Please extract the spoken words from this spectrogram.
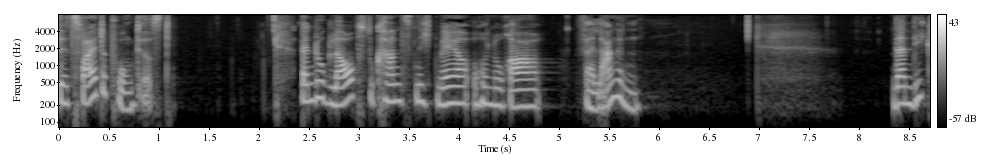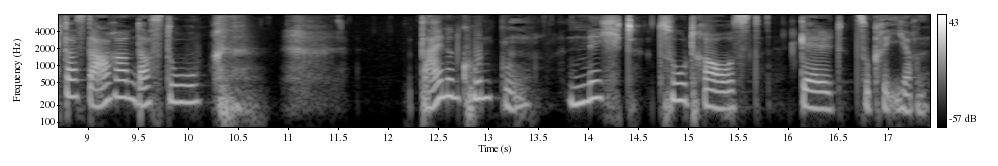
Der zweite Punkt ist, wenn du glaubst, du kannst nicht mehr Honorar verlangen, dann liegt das daran, dass du deinen Kunden nicht zutraust, Geld zu kreieren.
